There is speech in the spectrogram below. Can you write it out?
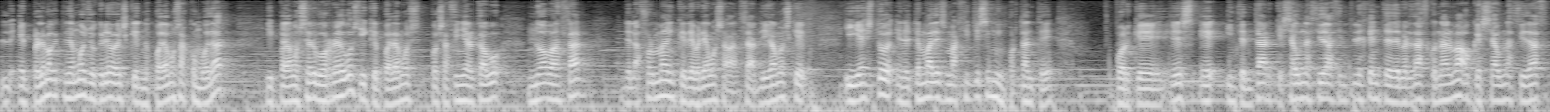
el problema que tenemos yo creo es que nos podamos acomodar y podamos ser borregos y que podamos, pues al fin y al cabo, no avanzar de la forma en que deberíamos avanzar. Digamos que, y esto en el tema de Smart Cities es muy importante, porque es eh, intentar que sea una ciudad inteligente de verdad con alma o que sea una ciudad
